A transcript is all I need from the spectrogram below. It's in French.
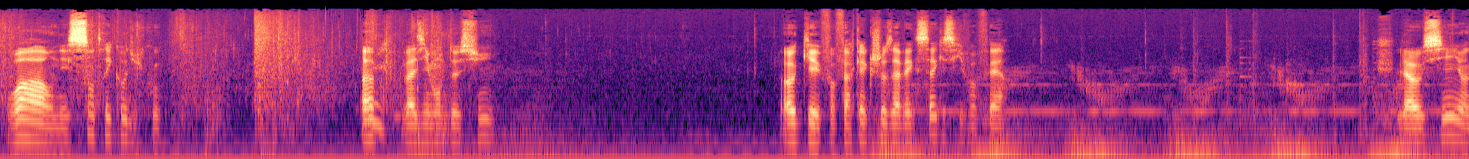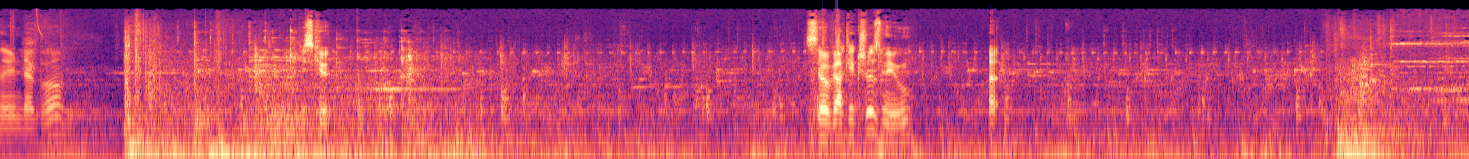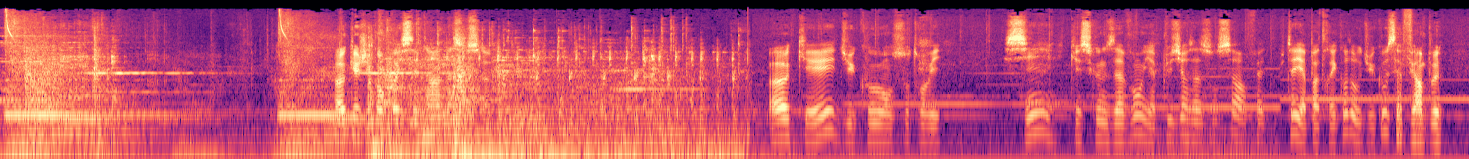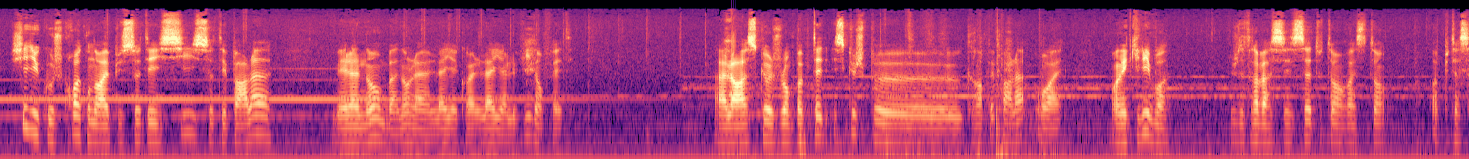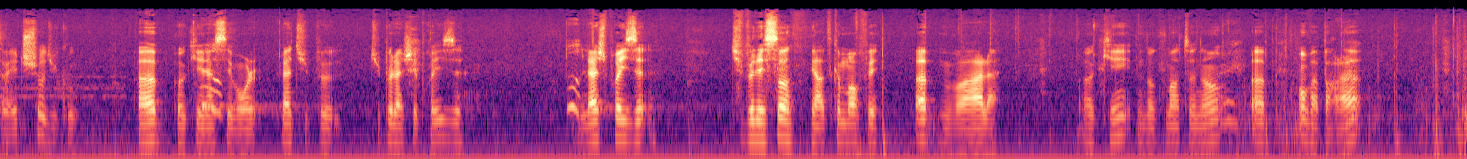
Waouh, on est sans tricot du coup. Hop, vas-y, monte dessus. Ok, il faut faire quelque chose avec ça. Qu'est-ce qu'il faut faire? Là aussi, il y en a une là-bas. Qu'est-ce que... Ça a ouvert quelque chose, mais où Ah. Ok, j'ai compris, c'est un ascenseur. Ok, du coup, on se retrouve ici. Qu'est-ce que nous avons? Il y a plusieurs ascenseurs en fait. Putain, il n'y a pas très court, donc du coup, ça fait un peu chier. Du coup, je crois qu'on aurait pu sauter ici, sauter par là. Mais là, non, bah non, là, il y a quoi? Là, il y a le vide en fait. Alors, est-ce que je peux peut-être... Est-ce que je peux grimper par là? Ouais. En équilibre? Je dois traverser ça tout en restant... Oh putain, ça va être chaud du coup. Hop, ok, là c'est bon. Là, tu peux... Tu peux lâcher prise. Lâche prise. Tu peux descendre. Regarde comment on fait. Hop, voilà. Ok, donc maintenant, hop, on va par là.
